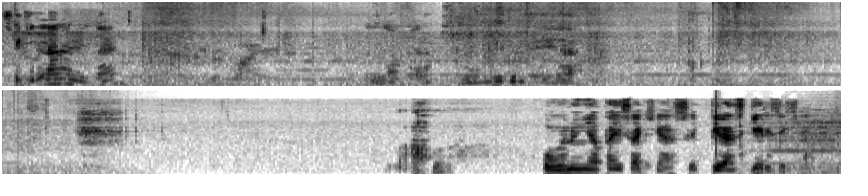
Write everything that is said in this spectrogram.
Şekillenemiyor lan. Allah'ım yarabbim Wow. Oh, ya. apa Oyunun yapay zekası biraz geri zekalı.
